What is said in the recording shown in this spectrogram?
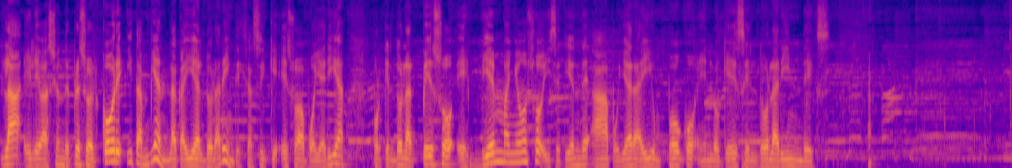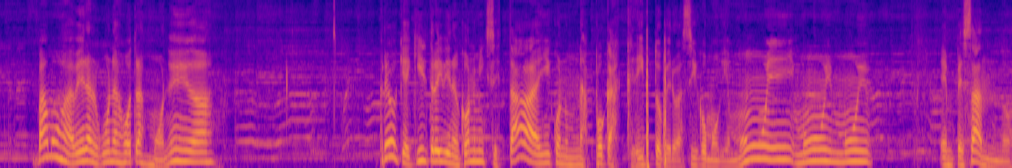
la elevación del precio del cobre y también la caída del dólar índice. Así que eso apoyaría porque el dólar peso es bien mañoso y se tiende a apoyar ahí un poco en lo que es el dólar index. Vamos a ver algunas otras monedas. Creo que aquí el Trading Economics estaba ahí con unas pocas cripto, pero así como que muy, muy, muy empezando.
